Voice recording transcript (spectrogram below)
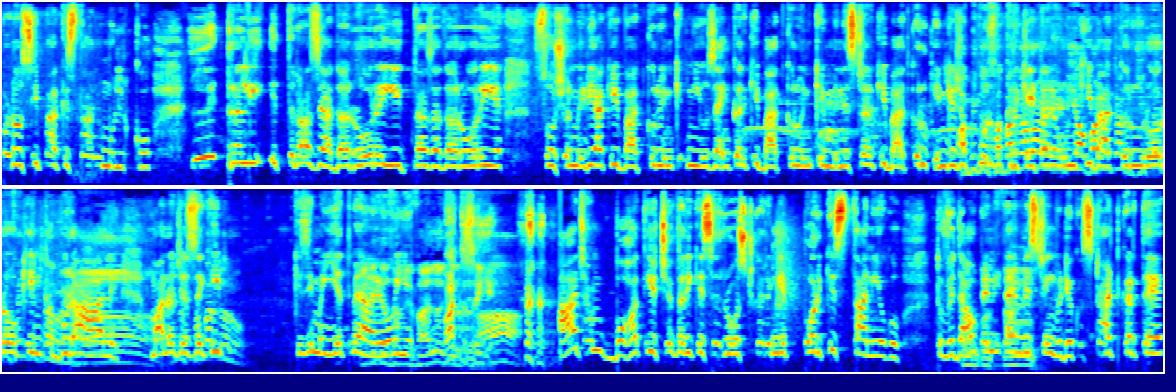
पड़ोसी पाकिस्तान मुल्क को। लिटरली इतना ज़्यादा रो रही है इतना ज़्यादा रो रही है। सोशल मीडिया की बात करूँ इनके न्यूज़ एंकर की बात करूँ इनके मिनिस्टर की बात करूँ इनके जो तो पूर्व क्रिकेटर है उनकी बात करूँ रो रो तो के इनका बुरा हाल है मानो जैसे कि। किसी मैयत में आए हो ये? बात तो सही हाँ। आज हम बहुत ही अच्छे तरीके से रोस्ट करेंगे पाकिस्तानियों को। तो without any time wasting video को स्टार्ट करते हैं।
